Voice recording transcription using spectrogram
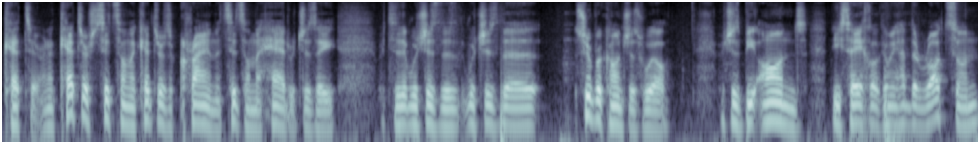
keter, and a keter sits on the keter is a crown that sits on the head, which is a which is, which is the which is the superconscious will, which is beyond the seichel. And we have the rotzon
